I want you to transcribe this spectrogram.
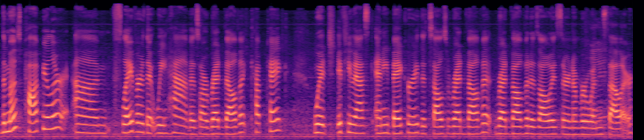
The most popular um, flavor that we have is our red velvet cupcake, which if you ask any bakery that sells red velvet, red velvet is always their number one seller.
